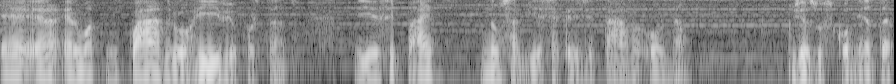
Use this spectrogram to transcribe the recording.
é, era, era uma, um quadro horrível, portanto. E esse pai não sabia se acreditava ou não. Jesus comenta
